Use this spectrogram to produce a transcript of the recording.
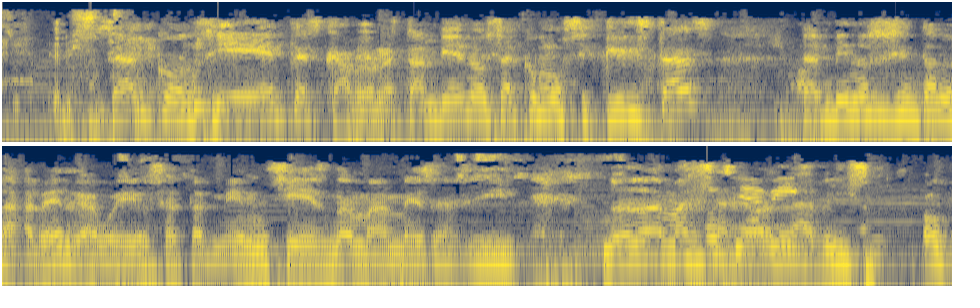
Sean conscientes, cabrones. También, o sea, como ciclistas, también no se sientan la verga, güey. O sea, también si es no mames así. No nada más es O agarrar la bici. O-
